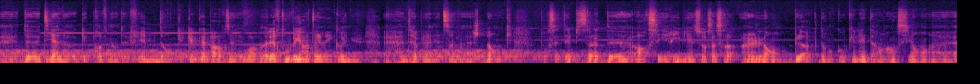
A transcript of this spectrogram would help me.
euh, de dialogues provenant de films. Donc, quelque part, vous allez voir, vous allez retrouver en terrain connu de Planète Sauvage. Donc, pour cet épisode euh, hors série. Bien sûr, ça sera un long bloc, donc aucune intervention euh,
